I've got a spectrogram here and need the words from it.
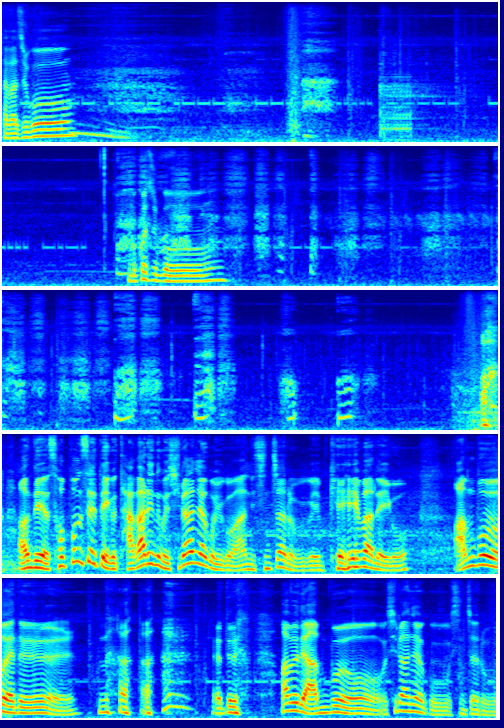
잡아주고. 묶어주고. 아, 아 근데 서폰 쓸 때 이거 다 가리는 거 싫어하냐고 이거. 아니 진짜로. 이거 개해바네 이거. 안 보여 애들. 애들 화면에 안 보여. 싫어하냐고 진짜로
